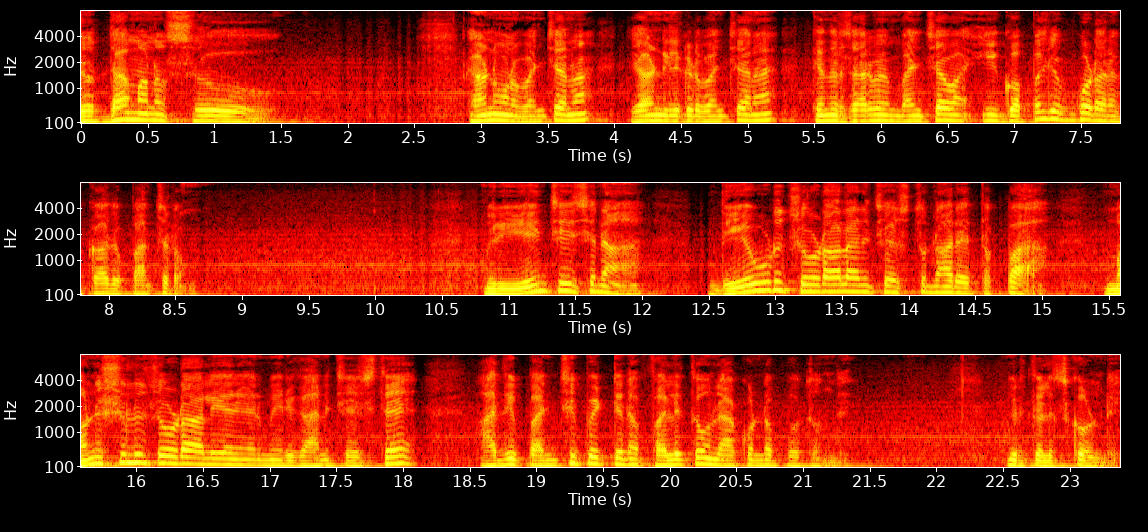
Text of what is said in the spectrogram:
శుద్ధ మనస్సు. ఏమండి మనం పంచానా ఏమండి ఇక్కడ పంచానా కిందసారి మేము పంచామా ఈ గొప్పలు చెప్పుకోవడానికి కాదు పంచడం. మీరు ఏం చేసినా దేవుడు చూడాలని చేస్తున్నారే తప్ప మనుషులు చూడాలి అని మీరు కానీ చేస్తే అది పంచిపెట్టిన ఫలితం లేకుండా పోతుంది. మీరు తెలుసుకోండి.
